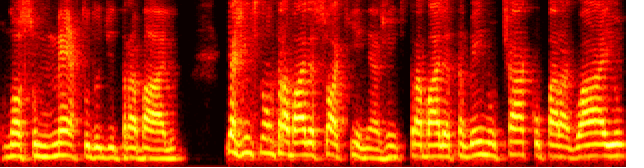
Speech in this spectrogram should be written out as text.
nosso método de trabalho. E a gente não trabalha só aqui, né? a gente trabalha também no Chaco Paraguaio,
